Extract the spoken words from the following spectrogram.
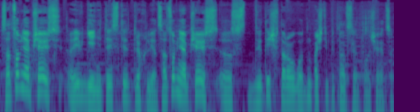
С отцом не общаюсь, э, Евгений, 33 лет. С отцом не общаюсь э, с 2002 года, ну, почти 15 лет получается.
